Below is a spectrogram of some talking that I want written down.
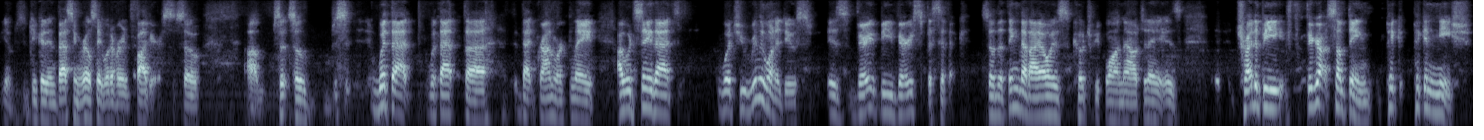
you know, get good at investing, real estate, whatever. It's five years. So, um, so, so with that, with that, uh, that groundwork laid, I would say that what you really want to do is very be very specific. So the thing that I always coach people on now today is try to be figure out something, pick pick a niche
